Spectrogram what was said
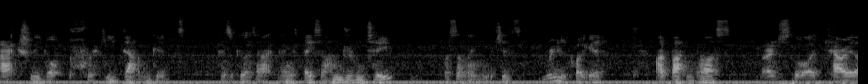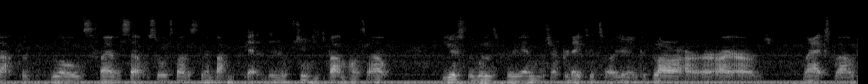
actually got pretty damn good physical attack. I think it's base 102 or something, which is really quite good. I battle pass. I just thought I'd carry that for the lols if I ever set up a Swords Dance and then baton, get the opportunity to battle pass it out. Goes for the Willisper again, which I predicted, so I go into blah, my Exploud,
